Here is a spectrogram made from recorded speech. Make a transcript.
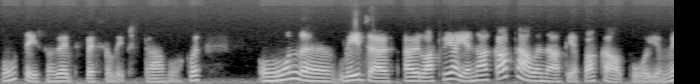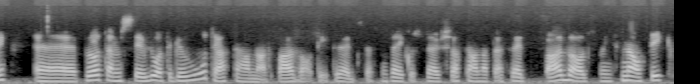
funkcijas un redzes veselības stāvokli. Un, eh, līdz ar arī Latvijā ienāk attālinātie pakalpojumi. Protams, ir ļoti grūti attālināt pārbaudīt redzes. Esmu veikusi dažas attālinātās redzes pārbaudes. Viņas nav tik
